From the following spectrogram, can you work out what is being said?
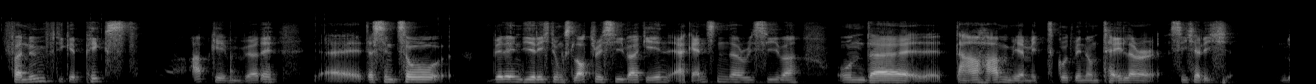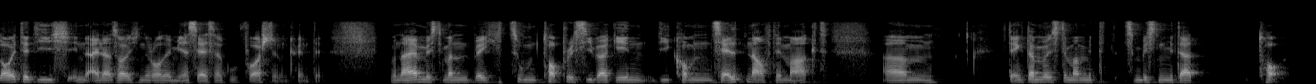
vernünftige Picks abgeben würde. Äh, das sind so, würde in die Richtung Slot Receiver gehen, ergänzender Receiver. Und äh, da haben wir mit Goodwin und Taylor sicherlich Leute, die ich in einer solchen Rolle mir sehr, sehr gut vorstellen könnte. Von daher müsste man wirklich zum Top Receiver gehen. Die kommen selten auf den Markt. Ähm, ich denke, da müsste man mit so ein bisschen mit der Top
